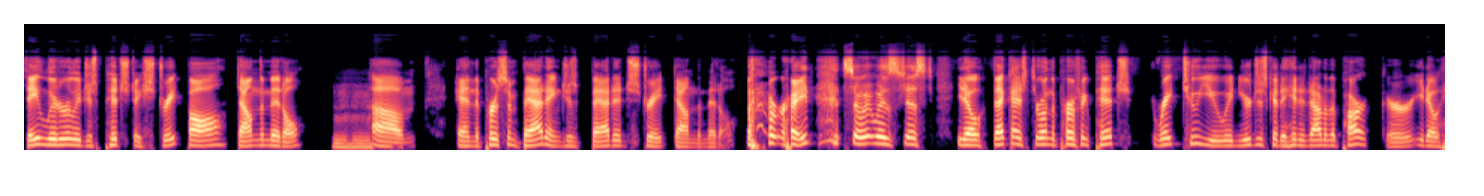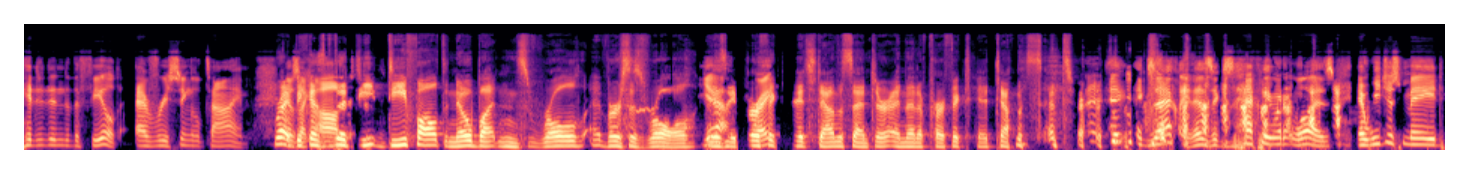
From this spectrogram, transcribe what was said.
They literally just pitched a straight ball down the middle. Mm-hmm. Um, and the person batting just batted straight down the middle, right? So it was just, you know, that guy's throwing the perfect pitch right to you, and you're just going to hit it out of the park or, you know, hit it into the field every single time. Right, because like, oh, the de- default no buttons roll eh, versus roll yeah, is a perfect right? pitch down the center and then a perfect hit down the center. exactly. That's exactly what it was. And we just made,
